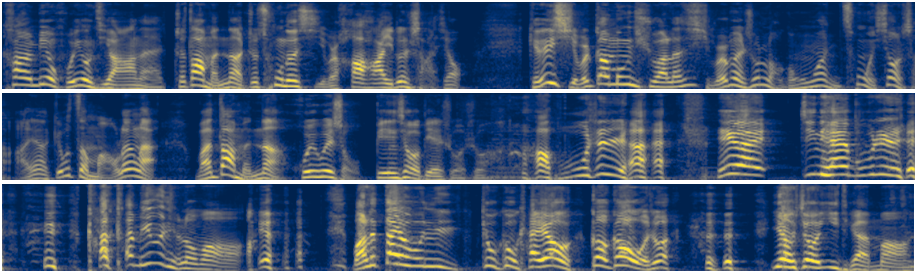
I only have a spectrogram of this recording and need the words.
看完病回到家呢，这大门呢就冲他媳妇哈哈一顿傻笑，给他媳妇干蒙圈了。他媳妇问说：“老公啊，你冲我笑啥呀？给我整毛愣了。”完大门呢挥挥手，边笑边说：“说哈 不是啊，那个今天不是 看看病去了吗？哎呀，完了大夫你给我给我开药，告告我说要笑一天吗？”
